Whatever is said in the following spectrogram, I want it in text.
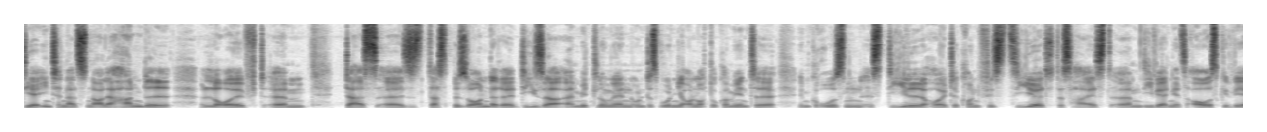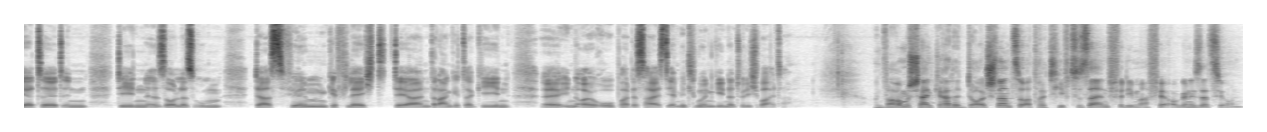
der internationale Handel läuft. Ähm, dass äh, das Besondere dieser Ermittlungen, und es wurden ja auch noch Dokumente im großen Stil heute konfisziert, das heißt, ähm, die werden jetzt ausgewertet, in denen soll es um das Firmengeflecht der Ndrangheta gehen äh, in Europa. Das heißt, die Ermittlungen gehen natürlich weiter. Und warum scheint gerade Deutschland so attraktiv zu sein für die Mafia-Organisation?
